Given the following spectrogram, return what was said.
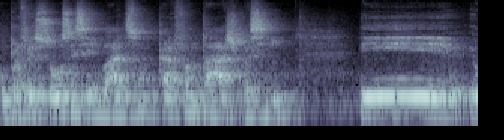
o professor, o Sensei Vladson, um cara fantástico assim. E eu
